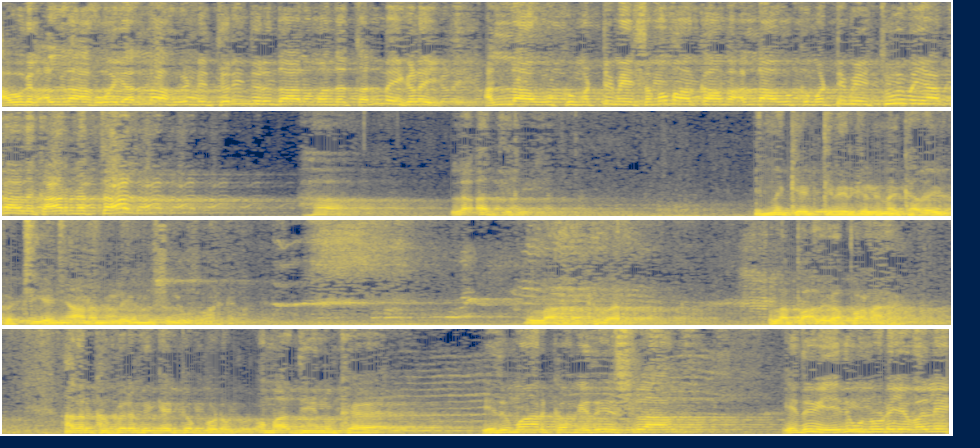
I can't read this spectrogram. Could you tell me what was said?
அவர்கள் அல்லாஹுவை அல்லாஹ் என்று தெரிந்திருந்தாலும் அந்த தன்மைகளை அல்லாஹ்வுக்கு மட்டுமே சமமாக்காம அல்லாஹ்வுக்கு மட்டுமே தூய்மையாக்காத காரணத்தால் ஹா, என்ன கேட்கிறீர்கள் எனக்கு அதை பற்றிய ஞானம் இல்லை என்று சொல்லுவார்கள். அல்லாஹ் அல்லாஹ் பாதுகாப்பானாக. அதற்கு பிறகு கேட்கப்படும் உமா தீனுக்க எது மார்க்கம் எது இஸ்லாம் எது எது உன்னுடைய வழி?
